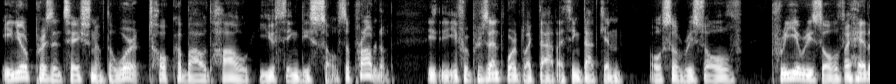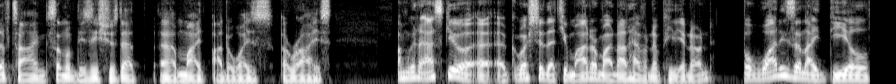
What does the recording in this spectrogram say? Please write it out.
in your presentation of the work, talk about how you think this solves the problem. If you present work like that, I think that can also resolve, pre-resolve ahead of time some of these issues that uh, might otherwise arise. I'm going to ask you a, a question that you might or might not have an opinion on. But what is an ideal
